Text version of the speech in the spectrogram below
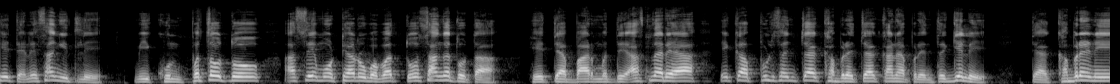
हे त्याने सांगितले. मी खून पचवतो असे मोठ्या रुबाबात तो सांगत होता. हे त्या बारमध्ये असणाऱ्या एका पोलिसांच्या खबऱ्याच्या कानापर्यंत गेले. त्या खबऱ्याने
